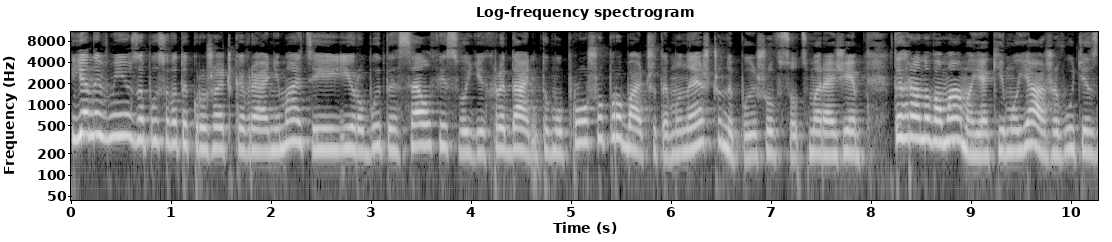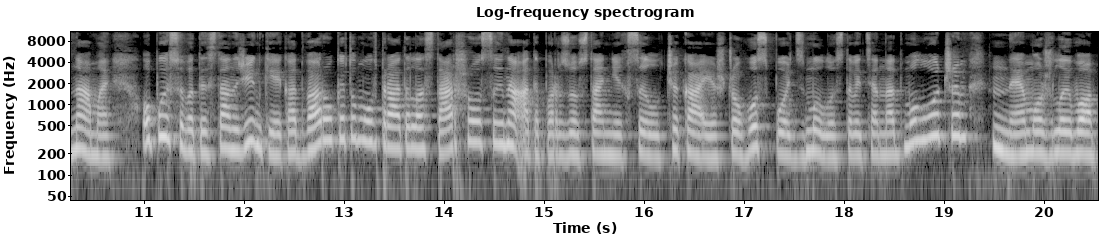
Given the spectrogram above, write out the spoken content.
Я не вмію записувати кружечки в реанімації і робити селфі своїх ридань, тому прошу пробачити мене, що не пишу в соцмережі. Тигранова мама, як і моя, живуть із нами. Описувати стан жінки, яка два роки тому втратила старшого сина, а тепер з останніх сил чекає, що Господь змилостивиться над молодшим, неможливо.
